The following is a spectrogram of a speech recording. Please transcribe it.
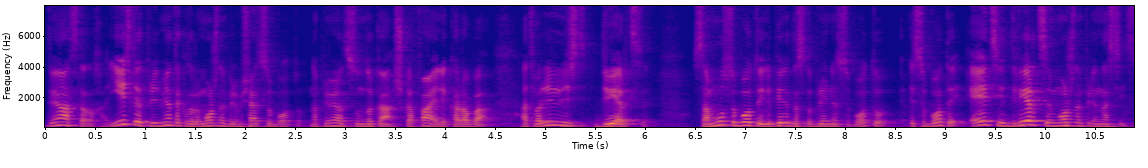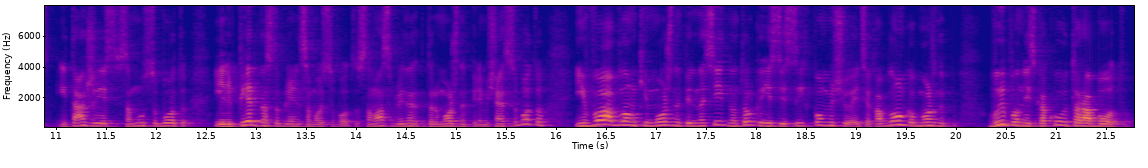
12 Аллаха. Если от предмета, который можно перемещать в субботу, например, от сундука, шкафа или короба, отвалились дверцы, саму субботу или перед наступлением субботу, и субботы, эти дверцы можно переносить. И также есть в саму субботу или перед наступлением самой субботы, сама предмет, который можно перемещать в субботу, его обломки можно переносить, но только если с их помощью этих обломков можно выполнить какую-то работу.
